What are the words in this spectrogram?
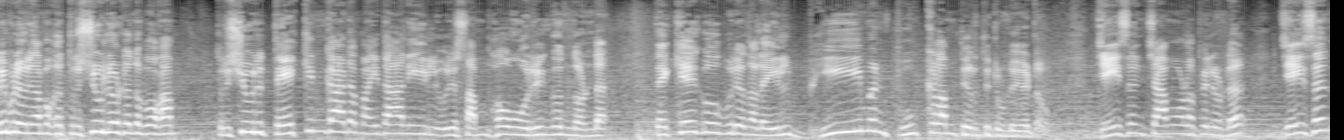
പ്രിയപ്പെട്ടവരെ നമുക്ക് തൃശ്ശൂരിലോട്ടൊന്ന് പോകാം. തൃശ്ശൂർ തേക്കിൻകാട് മൈതാനിയിൽ ഒരു സംഭവം ഒരുങ്ങുന്നുണ്ട്. തെക്കേ ഗോപുര നടയിൽ ഭീമൻ പൂക്കളം തീർത്തിട്ടുണ്ട് കേട്ടോ. ജെയ്സൺ ചാമോളപ്പിലുണ്ട് Jason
